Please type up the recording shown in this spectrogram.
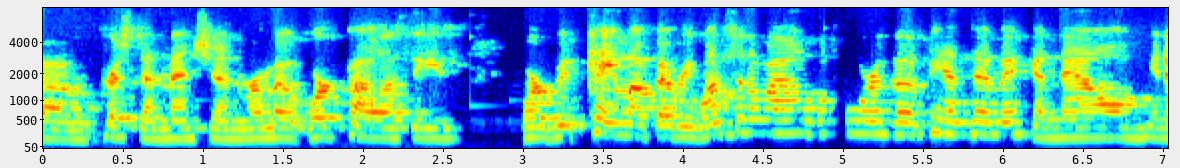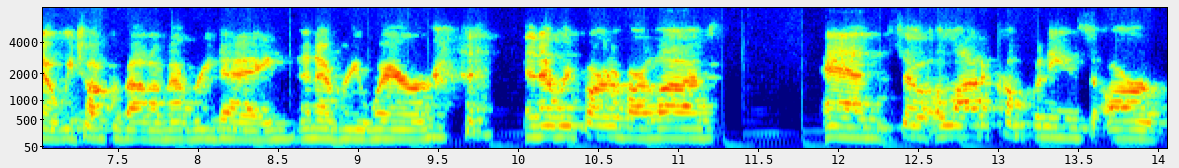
um, Kristen mentioned, remote work policies where it came up every once in a while before the pandemic and now you know we talk about them every day and everywhere in every part of our lives. And so a lot of companies are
